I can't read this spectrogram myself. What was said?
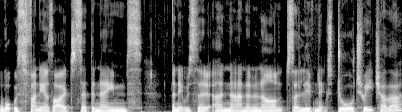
What was funny is I'd said the names and it was the, a nan and an aunt, so live next door to each other.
